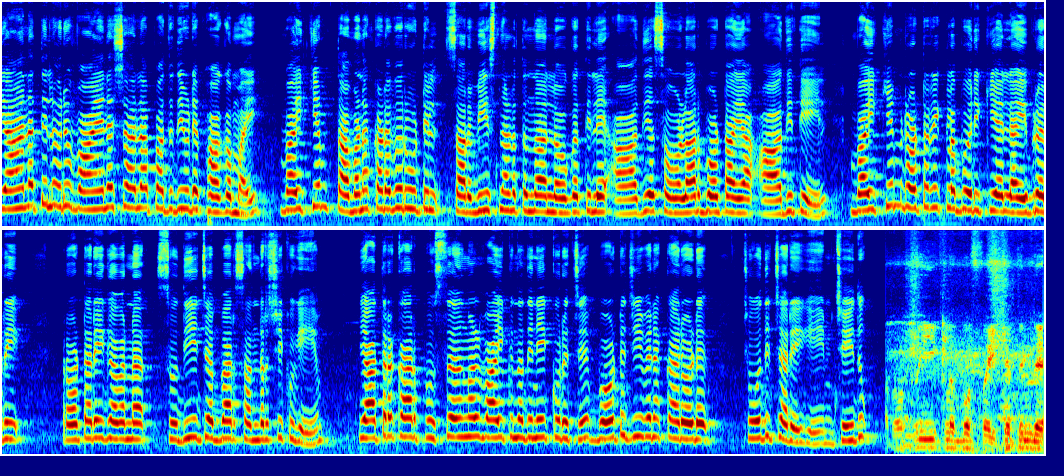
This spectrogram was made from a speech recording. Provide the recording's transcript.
യാനത്തിൽ ഒരു വായനശാല പദ്ധതിയുടെ ഭാഗമായി വൈക്കം തവണക്കടവ് റൂട്ടിൽ സർവീസ് നടത്തുന്ന ലോകത്തിലെ ആദ്യ സോളാർ ബോട്ടായ ആദിത്യയിൽ വൈക്കം റോട്ടറി ക്ലബ്ബ് ഒരുക്കിയ library Rotary governor Sudhi Jabbar സന്ദർശിക്കുകയും യാത്രക്കാർ പുസ്തകങ്ങൾ വായിക്കുന്നതിനെക്കുറിച്ച് ബോട്ട് ജീവനക്കാരോട് ചോദിച്ചറിയുകയും ചെയ്തു. റോട്ടറി ക്ലബ് ഓഫ് വൈക്കത്തിന്റെ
